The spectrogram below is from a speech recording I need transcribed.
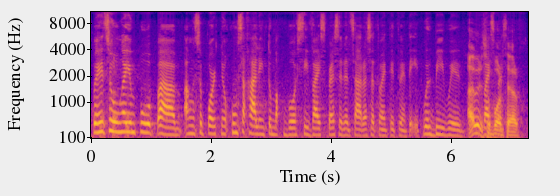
Well, so ngayon po, um, ang support nyo, kung sakaling tumakbo si Vice President Sara sa 2028, will be with I will Vice support President- her.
